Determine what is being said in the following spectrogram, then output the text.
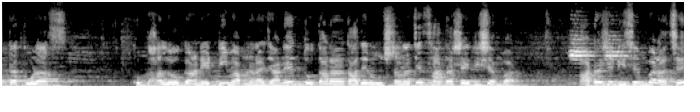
একটা কোরাস খুব ভালো গানের টিম আপনারা জানেন তো তারা তাদের অনুষ্ঠান আছে সাতাশে ডিসেম্বর। আঠাশে ডিসেম্বর আছে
